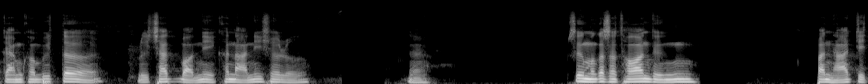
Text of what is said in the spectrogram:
แกรมคอมพิวเตอร์ หรือแชทบอทนี่ขนาดนี้เชียวหรือนะซึ่งมันก็สะท้อนถึงปัญหาจิต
